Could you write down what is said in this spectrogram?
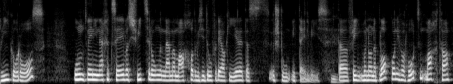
rigoros. Und wenn ich nachher sehe, was Schweizer Unternehmen machen oder wie sie darauf reagieren, das erstaunt mich teilweise. Mhm. Da findet man noch einen Blog, den ich vor kurzem gemacht habe,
